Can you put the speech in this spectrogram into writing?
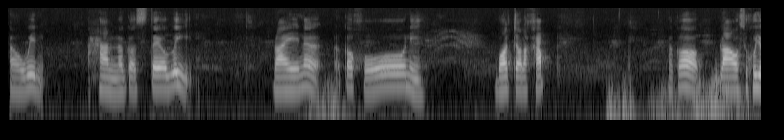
เอาวิน ฮัน แล้วก็สเตลลี่ไรเนอร์ แล้วก็โคนี่ บอสจอระครับ แล้วก็เราสุคุโย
